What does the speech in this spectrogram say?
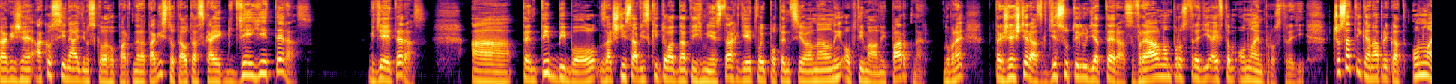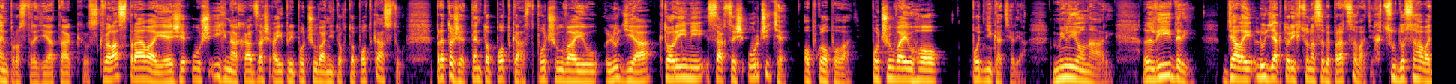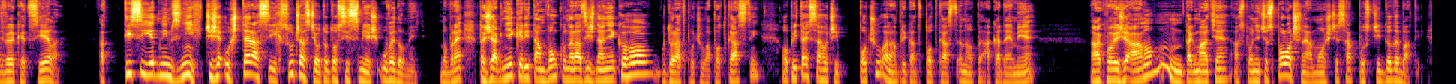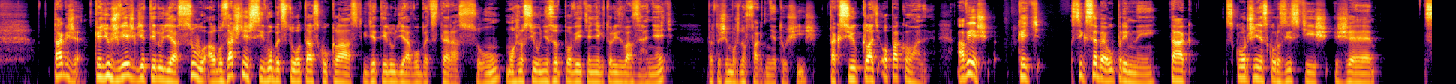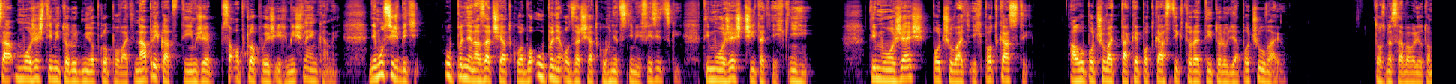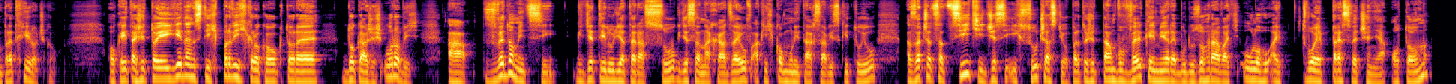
Takže ako si nájdem skvelého partnera? Takisto tá otázka je, kde je teraz? Kde je teraz? A ten typ by bol, začni sa vyskytovať na tých miestach, kde je tvoj potenciálny optimálny partner. Dobre? Takže ešte raz, kde sú tí ľudia teraz? V reálnom prostredí aj v tom online prostredí. Čo sa týka napríklad online prostredia, tak skvelá správa je, že už ich nachádzaš aj pri počúvaní tohto podcastu. Pretože tento podcast počúvajú ľudia, ktorými sa chceš určite obklopovať. Počúvajú ho podnikatelia, milionári, lídry, ďalej ľudia, ktorí chcú na sebe pracovať, chcú dosahovať veľké ciele. A ty si jedným z nich. Čiže už teraz si ich súčasťou, toto si smieš uvedomiť. Dobre? Takže ak niekedy tam vonku narazíš na niekoho, kto rád počúva podcasty, opýtaj sa ho, či počúva napríklad podcast NLP Akadémie. A ak povie, že áno, hmm, tak máte aspoň niečo spoločné a môžete sa pustiť do debaty. Takže, keď už vieš, kde tí ľudia sú, alebo začneš si vôbec tú otázku klásť, kde tí ľudia vôbec teraz sú, možno si ju nezodpoviete niektorí z vás hneď, pretože možno fakt netušíš, tak si ju klať opakovane. A vieš, keď si k sebe úprimný, tak skôr či neskôr zistíš, že sa môžeš týmito ľuďmi obklopovať napríklad tým, že sa obklopuješ ich myšlienkami. Nemusíš byť úplne na začiatku alebo úplne od začiatku hneď s nimi fyzicky. Ty môžeš čítať ich knihy. Ty môžeš počúvať ich podcasty. Alebo počúvať také podcasty, ktoré títo ľudia počúvajú. To sme sa bavili o tom pred chvíľočkou. OK, takže to je jeden z tých prvých krokov, ktoré dokážeš urobiť. A zvedomiť si, kde tí ľudia teraz sú, kde sa nachádzajú, v akých komunitách sa vyskytujú a začať sa cítiť, že si ich súčasťou, pretože tam vo veľkej miere budú zohrávať úlohu aj tvoje presvedčenia o tom,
